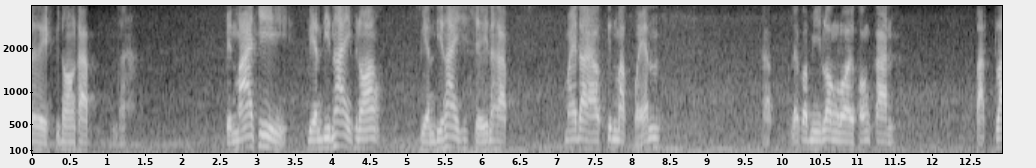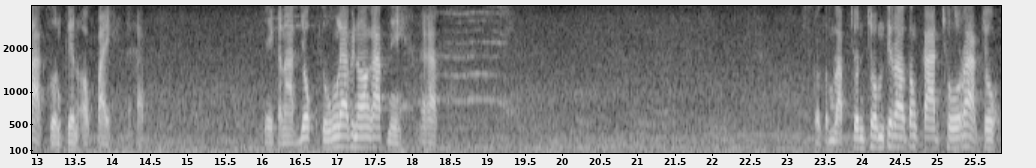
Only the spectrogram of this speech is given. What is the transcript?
เลยพี่น้องครับนะเป็นไม้ที่เปลี่ยนดินให้พี่น้อง เปลี่ยนดินให้เฉยๆนะครับ ไม่ได้เอาขึ้นมาแขวนครับ แล้วก็มีร่องรอยของการตัดรากส่วนเกินออกไปนะครับนี่ขนาดยกสูงแล้วพี่น้องครับนี่นะครับ ก็สำหรับชนชมที่เราต้องการโชว์รากโชว์โข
